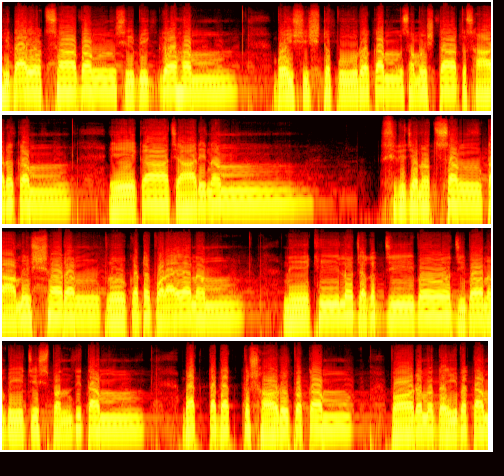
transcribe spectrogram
হৃদয়োৎসবং শিবিগ্রহম বৈশিষ্ট্যপূরকম সমষ্টাত সারকম। একাচারিণম। সৃজনোৎসং তামেশ্বরং প্রকটপরায়ণম। নিখিল জগজ্জীব জীবন বীচি স্পন্দিতম ব্যক্ত ব্যক্ত স্বরূপকম পরম দৈবতম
